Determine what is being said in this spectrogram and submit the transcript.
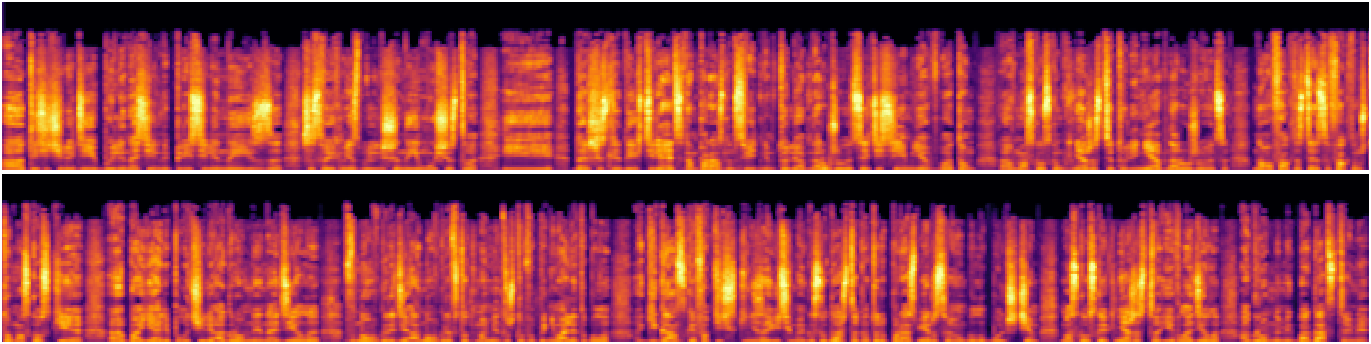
а, тысячи людей были насильно переселены из, со своих мест, были лишены имущества, и дальше следы их теряются. Там, по разным сведениям, то ли обнаруживаются эти семьи потом а, в московском княжестве, то ли не обнаруживаются. Но факт остается фактом, что московские бояре получили огромные наделы в Новгороде, а Новгород в тот момент, ну, чтобы вы понимали, это было гигантское христианское, фактически независимое государство, которое по размеру своему было больше, чем Московское княжество, и владело огромными богатствами,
